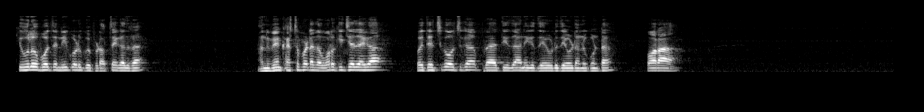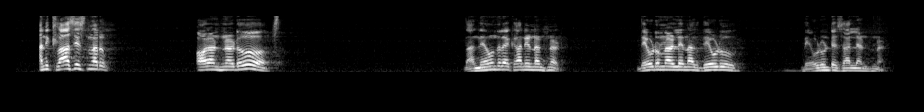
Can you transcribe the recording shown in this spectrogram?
క్యూలో పోతే నీ కొడుకు ఇప్పుడు వస్తాయి కదరా? అని నువ్వేం కష్టపడేదా? ఎవరికి ఇచ్చేదేగా? పోయి తెచ్చుకోవచ్చుగా? ప్రతి దానికి దేవుడు దేవుడు అనుకుంటా. పోరా. అని క్లాస్ ఇస్తున్నారు వాడు అంటున్నాడు దాన్ని ఏముందిలే కానీ అంటున్నాడు. దేవుడు ఉన్నాడులే నాకు దేవుడు. దేవుడు ఉంటే చాలే అంటున్నాడు.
